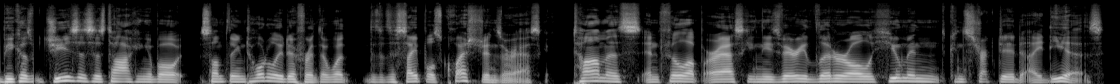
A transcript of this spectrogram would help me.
Because Jesus is talking about something totally different than what the disciples' questions are asking. Thomas and Philip are asking these very literal, human constructed ideas.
